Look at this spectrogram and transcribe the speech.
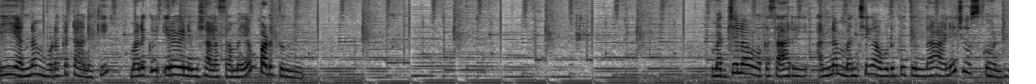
ఈ అన్నం ఉడకటానికి మనకు ఇరవై నిమిషాల సమయం పడుతుంది. మధ్యలో ఒకసారి అన్నం మంచిగా ఉడుకుతుందా అని చూసుకోండి.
